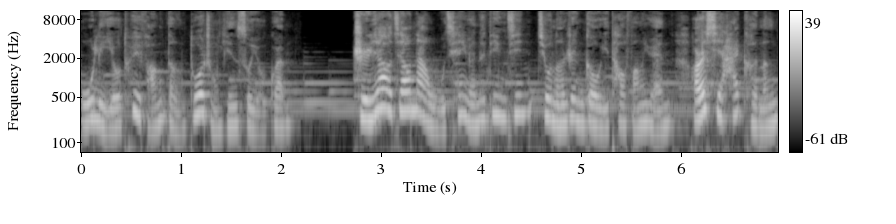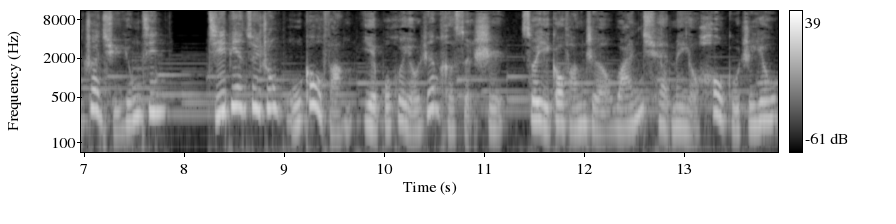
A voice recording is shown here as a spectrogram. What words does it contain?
无理由退房等多种因素有关。只要交纳五千元的定金，就能认购一套房源，而且还可能赚取佣金。即便最终不购房，也不会有任何损失，所以购房者完全没有后顾之忧。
